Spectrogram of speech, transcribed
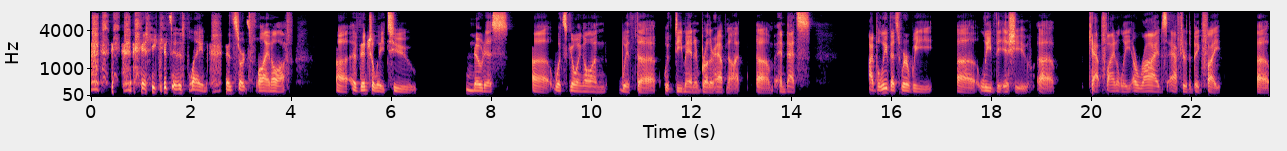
and he gets in his plane and starts flying off, uh, eventually to notice uh, what's going on with uh, with D Man and Brother Have Not, um, and that's I believe that's where we uh, leave the issue. Cap finally arrives after the big fight uh,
